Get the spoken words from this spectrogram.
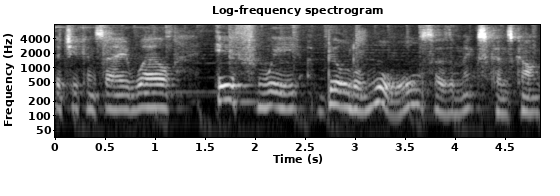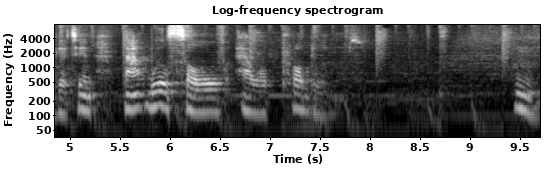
that you can say, well, if we build a wall so the Mexicans can't get in, that will solve our problems. Hmm.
